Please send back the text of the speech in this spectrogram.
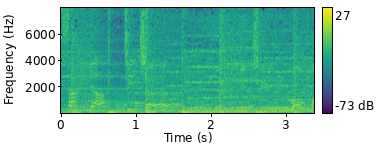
杀入战场，完全无我。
